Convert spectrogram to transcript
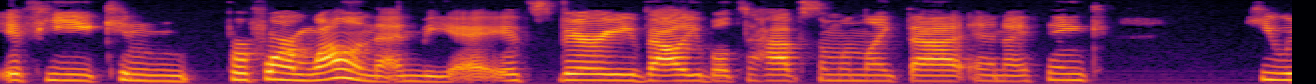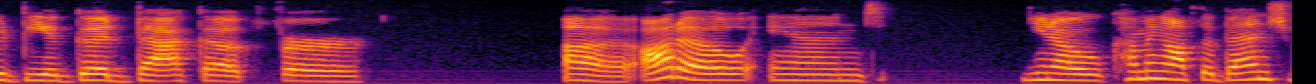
if he can perform well in the NBA. It's very valuable to have someone like that, and I think he would be a good backup for uh, Otto. And you know, coming off the bench,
